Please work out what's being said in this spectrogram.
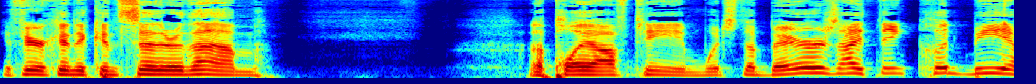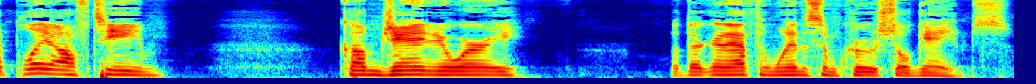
if you're going to consider them a playoff team, which the Bears I think could be a playoff team come January, but they're going to have to win some crucial games.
